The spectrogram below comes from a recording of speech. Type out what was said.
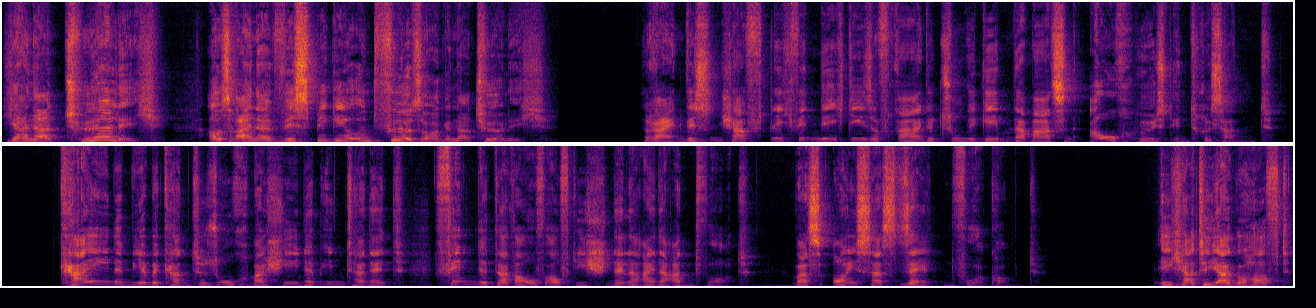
Ja, natürlich. Aus reiner Wissbegier und Fürsorge natürlich. Rein wissenschaftlich finde ich diese Frage zugegebenermaßen auch höchst interessant. Keine mir bekannte Suchmaschine im Internet findet darauf auf die Schnelle eine Antwort, was äußerst selten vorkommt. Ich hatte ja gehofft,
